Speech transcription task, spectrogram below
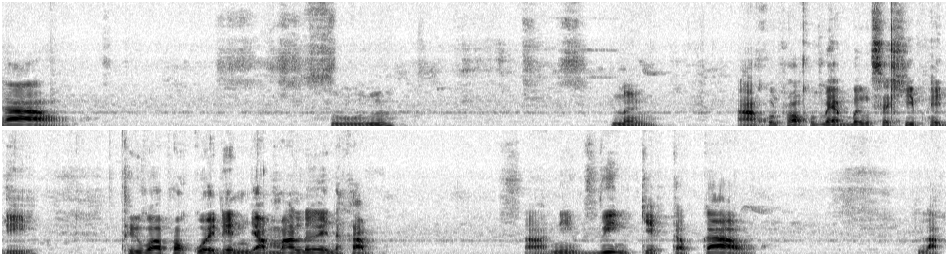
เก้าศูนย์หนึ่งอ่าคุณพ่อคุณแม่เบิ้งสคริปต์ให้ดี ถือว่าพอกล้วยเด่นย่ำมาเลยนะครับ อ่า นี่วิ่งเจ็ดกับเก้าหลัก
